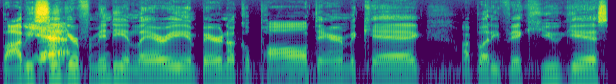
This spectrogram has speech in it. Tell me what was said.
Bobby Yeah. Seeger from Indian Larry and Bare Knuckle Paul, Darren McKeag, my buddy Vic Hugis.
